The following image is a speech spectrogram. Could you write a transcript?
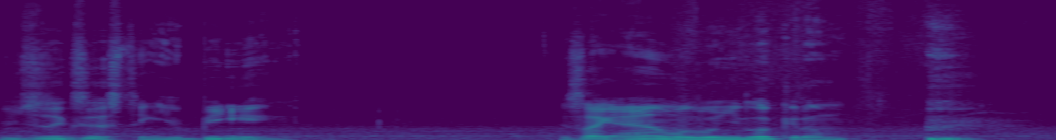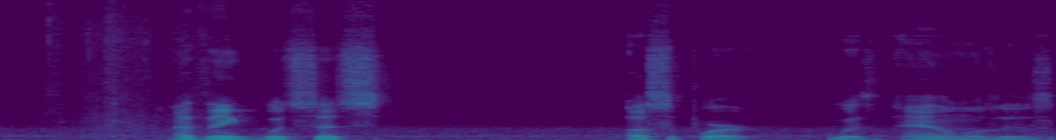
you're just existing. You're being. It's like animals when you look at them. I think what sets us apart with animals is,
